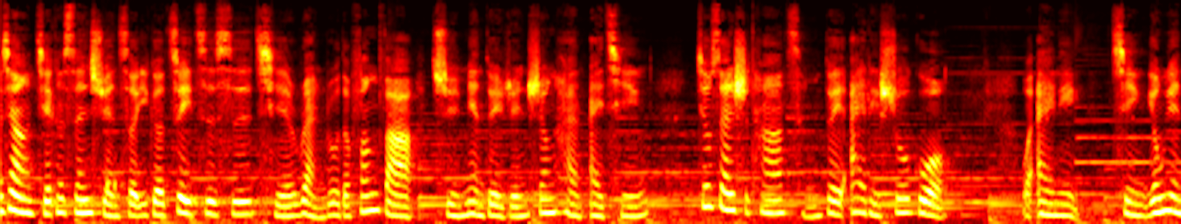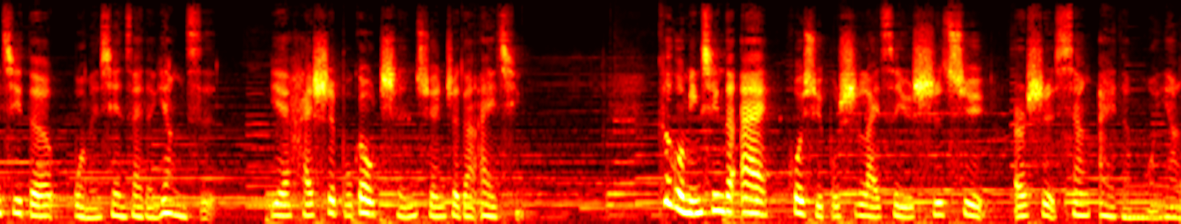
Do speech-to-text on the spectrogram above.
我想，杰克森选择一个最自私且软弱的方法去面对人生和爱情，就算是他曾对艾莉说过“我爱你”，请永远记得我们现在的样子，也还是不够成全这段爱情。刻骨铭心的爱，或许不是来自于失去，而是相爱的模样，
